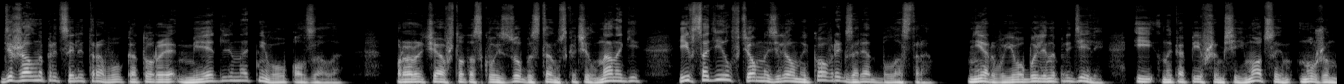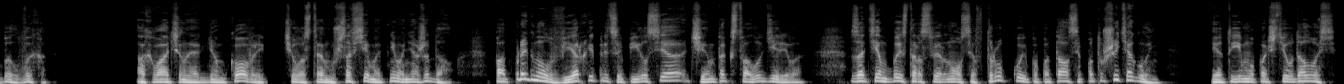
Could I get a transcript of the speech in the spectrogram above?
держал на прицеле траву, которая медленно от него уползала. Прорычав что-то сквозь зубы, Стэн вскочил на ноги и всадил в темно-зеленый коврик заряд бластера. Нервы его были на пределе, и накопившимся эмоциям нужен был выход. Охваченный огнем коврик, чего Стэн уж совсем от него не ожидал, подпрыгнул вверх и прицепился чем-то к стволу дерева. Затем быстро свернулся в трубку и попытался потушить огонь. Это ему почти удалось,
